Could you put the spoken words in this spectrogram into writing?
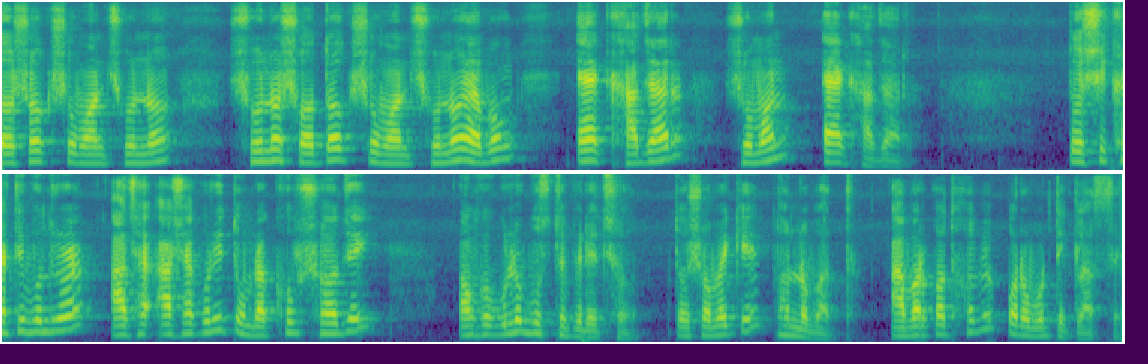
দশক সমান শূন্য শূন্য শতক সমান শূন্য এবং এক হাজার সমান এক হাজার। তো শিক্ষার্থী বন্ধুরা আশা আশা করি তোমরা খুব সহজেই অঙ্কগুলো বুঝতে পেরেছ। তো সবাইকে ধন্যবাদ। আবার কথা হবে পরবর্তী ক্লাসে।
